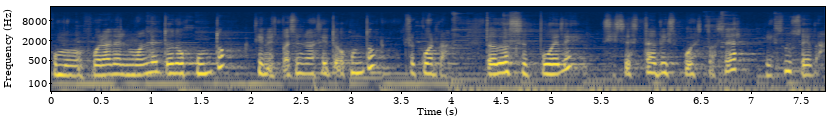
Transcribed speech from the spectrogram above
como fuera del molde todo junto, sin espacio así todo junto. Recuerda, todo se puede si se está dispuesto a hacer que suceda.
